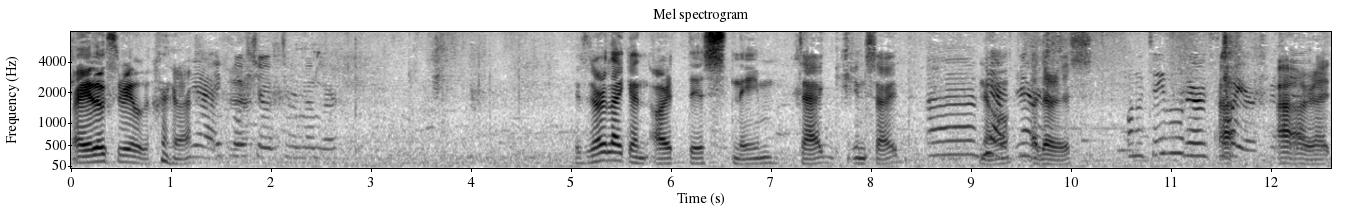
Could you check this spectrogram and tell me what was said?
But he looks real. Yeah, a photo to remember. Is there like an artist name tag inside? Uh, No, yeah, Oh, there there is. On the table there are Ah, flyers. ah, alright.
